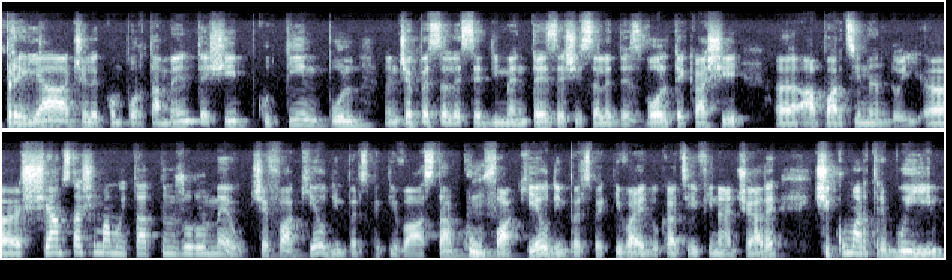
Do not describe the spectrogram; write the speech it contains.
preia acele comportamente și cu timpul începe să le sedimenteze și să le dezvolte ca și uh, aparținându-i. Uh, și am stat și m-am uitat în jurul meu. Ce fac eu din perspectiva asta, cum fac eu din perspectiva educației financiare și cum ar trebui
